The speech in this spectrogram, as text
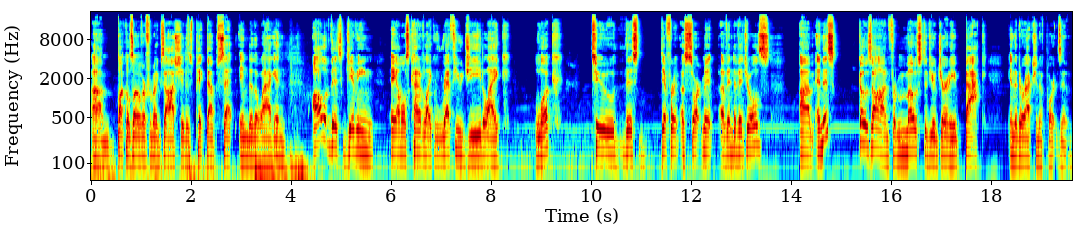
um, buckles over from exhaustion, is picked up, set into the wagon. All of this giving a almost kind of like refugee like look to this different assortment of individuals. Um, and this goes on for most of your journey back in the direction of Port Zune.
